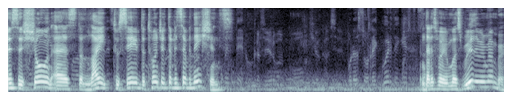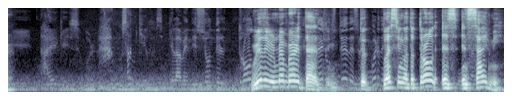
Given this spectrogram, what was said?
This is shown as the light to save the 237 nations. And that is why we must really remember. Really remember that the blessing of the throne is inside me.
